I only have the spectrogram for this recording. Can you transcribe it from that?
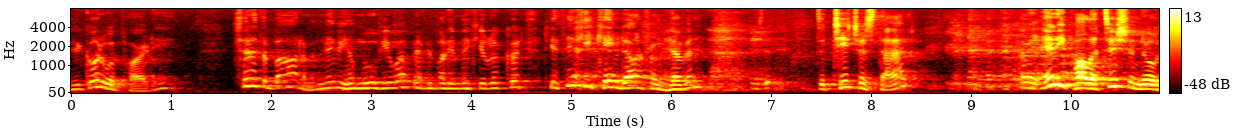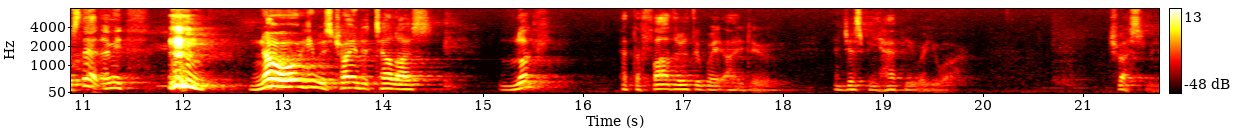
if you go to a party, sit at the bottom and maybe he'll move you up. Everybody will make you look good. Do you think he came down from heaven to, to teach us that? I mean, any politician knows that. I mean, no, he was trying to tell us look at the Father the way I do and just be happy where you are. Trust me.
